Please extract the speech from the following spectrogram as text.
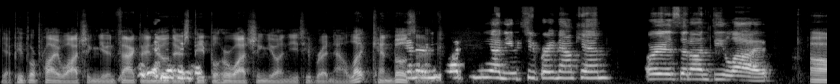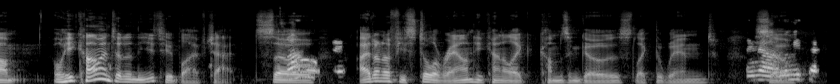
Yeah, people are probably watching you. In fact, I know there's people who are watching you on YouTube right now, like Ken Bozek. Ken, are you watching me on YouTube right now, Ken? Or is it on DLive? Um, well, he commented in the YouTube live chat. So oh, okay. I don't know if he's still around. He kind of like comes and goes like the wind. I know. So, Let me text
